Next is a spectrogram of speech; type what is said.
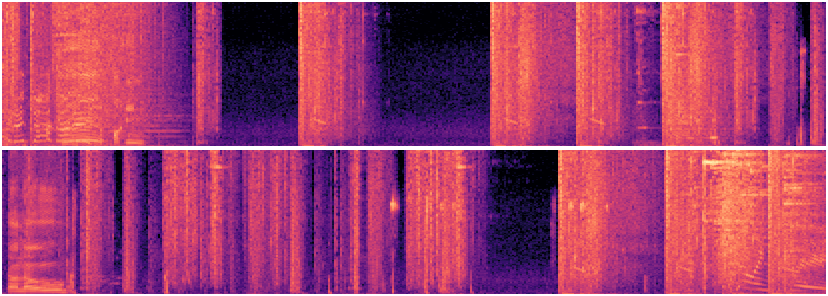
নিমি ওটা হচ্ছে ভাই ভাই ভাই আরও যাচ্ছে ফাকিং চলো Killing spree.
